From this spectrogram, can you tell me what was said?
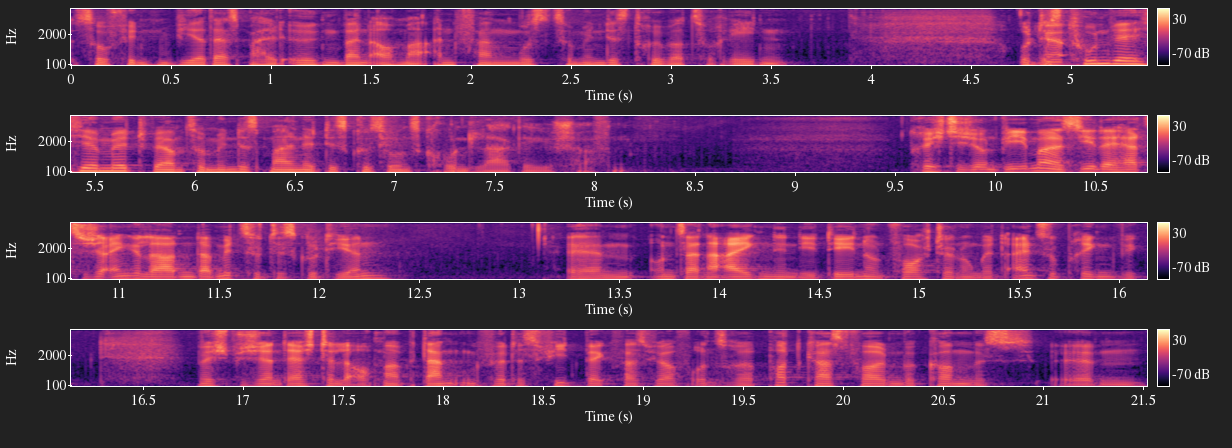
so finden wir, dass man halt irgendwann auch mal anfangen muss, zumindest drüber zu reden. Und das ja. tun wir hiermit. Wir haben zumindest mal eine Diskussionsgrundlage geschaffen. Richtig, und wie immer ist jeder herzlich eingeladen, da mitzudiskutieren ähm, und seine eigenen Ideen und Vorstellungen mit einzubringen. Ich möchte mich an der Stelle auch mal bedanken für das Feedback, was wir auf unsere Podcast-Folgen bekommen. Es, ähm,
